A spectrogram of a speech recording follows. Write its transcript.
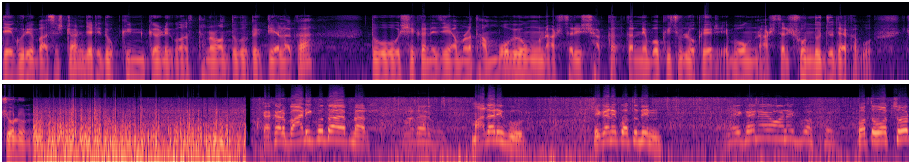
তেঘুরিয়া বাস স্ট্যান্ড যেটি দক্ষিণ কেরানীগঞ্জ থানার অন্তর্গত একটি এলাকা। তো সেখানে যে আমরা থামবো এবং নার্সারির সাক্ষাৎকার নেব কিছু লোকের এবং নার্সারির সৌন্দর্য দেখাবো। চলুন। কাকার বাড়ি কোথায় আপনার? মাদারপুর। মাদারীপুর। এখানে কতদিন? এখানে অনেক বছর। কত বছর?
